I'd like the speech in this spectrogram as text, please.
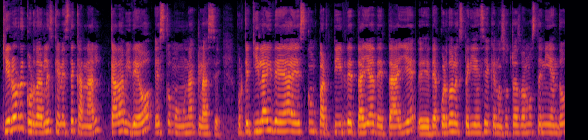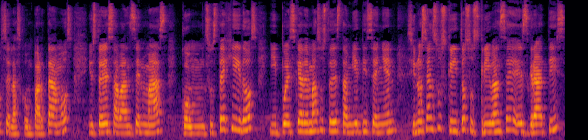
Quiero recordarles que en este canal cada video es como una clase, porque aquí la idea es compartir detalle a detalle, eh, de acuerdo a la experiencia que nosotras vamos teniendo, se las compartamos y ustedes avancen más con sus tejidos y pues que además ustedes también diseñen. Si no se han suscrito, suscríbanse, es gratis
